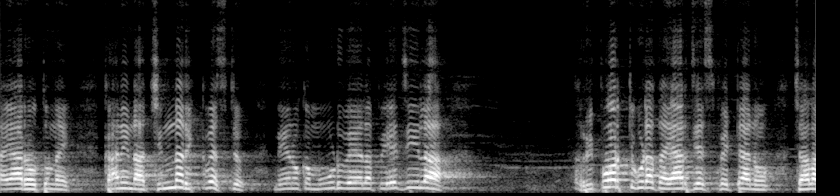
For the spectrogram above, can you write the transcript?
తయారవుతున్నాయి. కానీ నా చిన్న రిక్వెస్ట్ నేను ఒక మూడు వేల పేజీల రిపోర్ట్ కూడా తయారు చేసి పెట్టాను. చాలా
